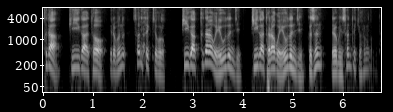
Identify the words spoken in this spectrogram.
크다, B가 더 여러분은 선택적으로 B가 크다라고 외우든지 B가 더라고 외우든지 그것은 여러분이 선택적으로 하는 겁니다.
